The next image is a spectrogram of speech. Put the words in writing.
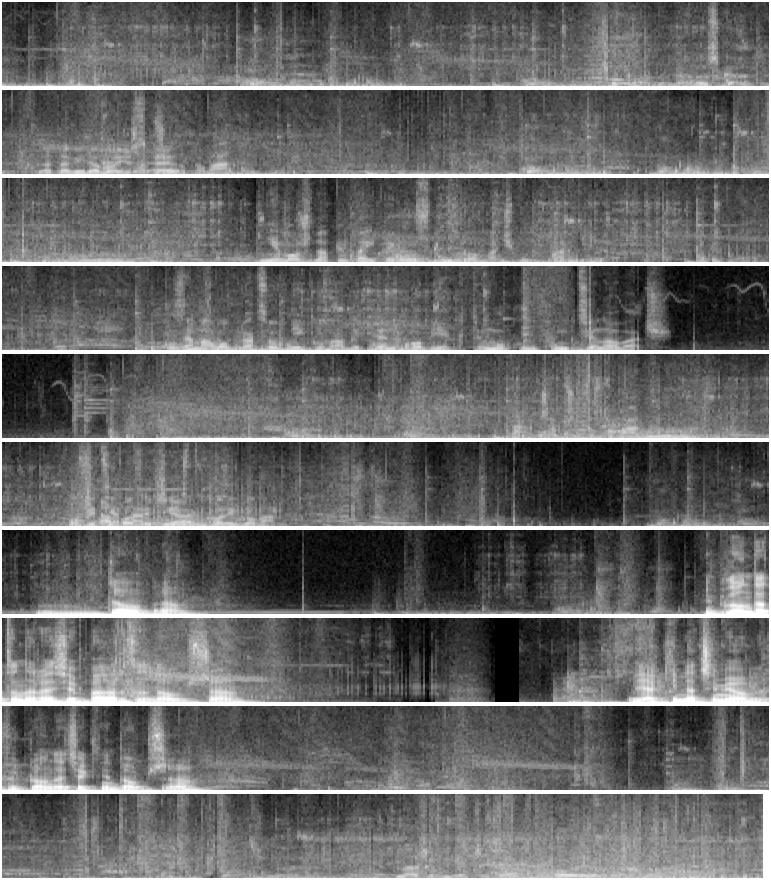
Czekamy na rozkazy. Gotowi do boju, przygotowana. Nie można tutaj tego zbudować, mój panie. Za mało pracowników, aby ten obiekt mógł funkcjonować. Tarcza przygotowana. Pozycja tarczy jest korygowana. Mm, Dobra. Wygląda to na razie bardzo dobrze. Jak inaczej miałoby wyglądać, jak niedobrze?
